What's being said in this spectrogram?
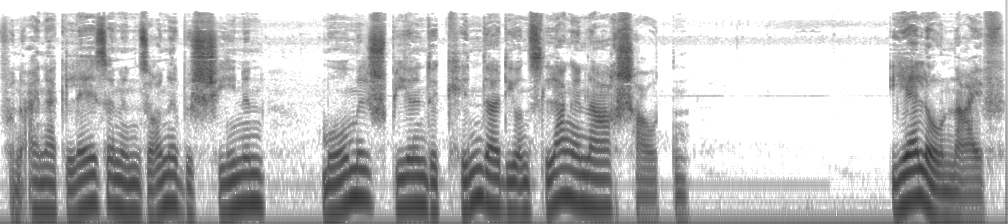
Von einer gläsernen Sonne beschienen, murmelspielende Kinder, die uns lange nachschauten. Yellowknife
